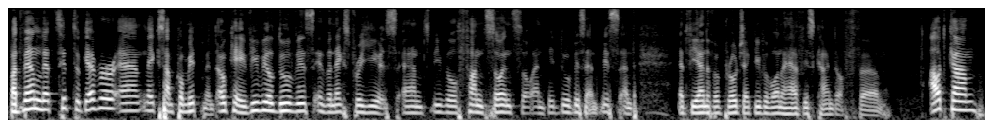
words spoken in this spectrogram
But then let's sit together and make some commitment. Okay, we will do this in the next three years, and we will fund so and so, and we do this and this, and at the end of a project, we will want to have this kind of um, outcome,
